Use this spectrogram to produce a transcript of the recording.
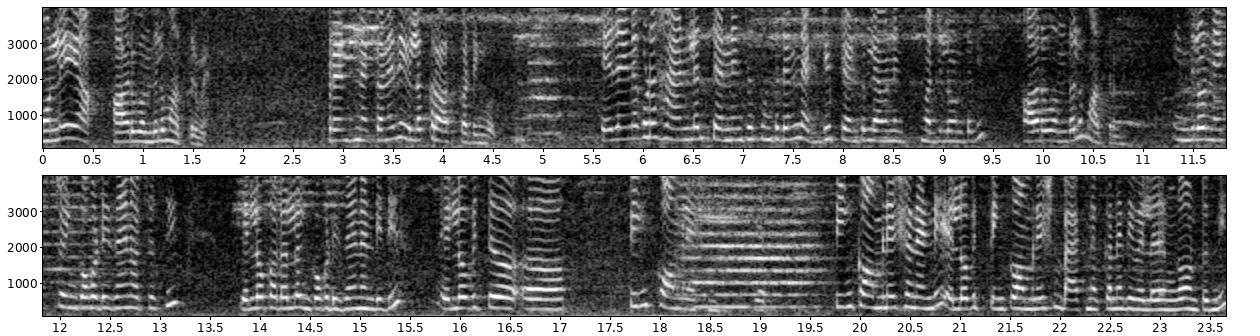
ఓన్లీ ఆరు వందలు మాత్రమే. ఫ్రంట్ నెక్ అనేది ఇలా క్రాస్ కటింగ్ వస్తుంది. ఏదైనా కూడా హ్యాండ్ లెంత్ టెన్ ఇంచెస్ ఉంటుందండి. Neck deep ten to eleven inches మధ్యలో ఉంటుంది. ఆరు వందలు మాత్రమే. ఇందులో నెక్స్ట్ ఇంకొక డిజైన్ వచ్చేసి ఎల్లో కలర్లో ఇంకొక డిజైన్ అండి ఇది. Yellow with pink combination pink combination అండి. Yellow with pink combination back neck అనేది విధంగా ఉంటుంది.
